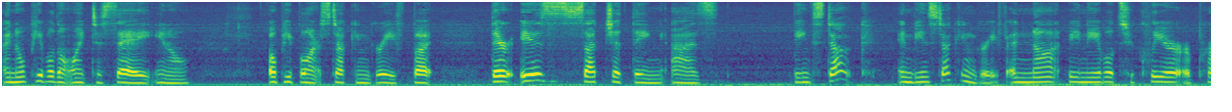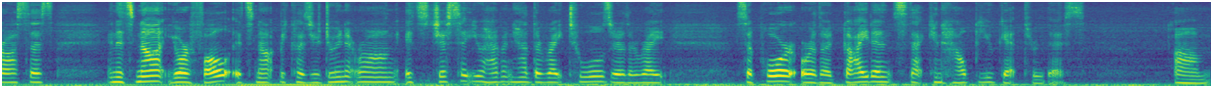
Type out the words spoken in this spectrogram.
I know people don't like to say, you know, oh, people aren't stuck in grief, but there is such a thing as being stuck and being stuck in grief and not being able to clear or process and it's not your fault. It's not because you're doing it wrong. It's just that you haven't had the right tools or the right support or the guidance that can help you get through this. Um,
